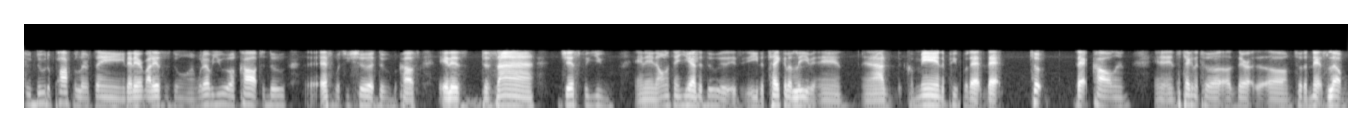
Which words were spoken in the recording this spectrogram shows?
to do the popular thing that everybody else is doing. Whatever you are called to do, that's what you should do because it is designed just for you. And then the only thing you have to do is, either take it or leave it. And and I commend the people that that took that calling and, and taking it to uh, their uh, to the next level.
